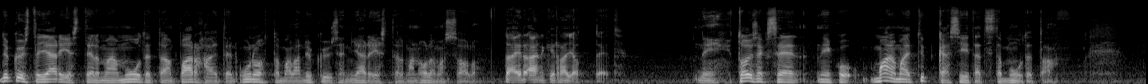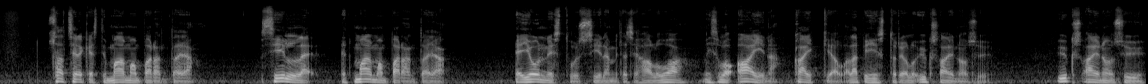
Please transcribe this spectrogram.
Nykyistä järjestelmää muutetaan parhaiten unohtamalla nykyisen järjestelmän olemassaolo. Tai ainakin rajoitteet. Niin. Toisekseen niin kuin maailma ei tykkää siitä, että sitä muutetaan sä oot selkeästi maailmanparantaja sille, että maailmanparantaja ei onnistuisi siinä, mitä se haluaa, niin sillä on aina kaikkialla läpi historia ollut yksi ainoa syy. Yksi ainoa syy,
